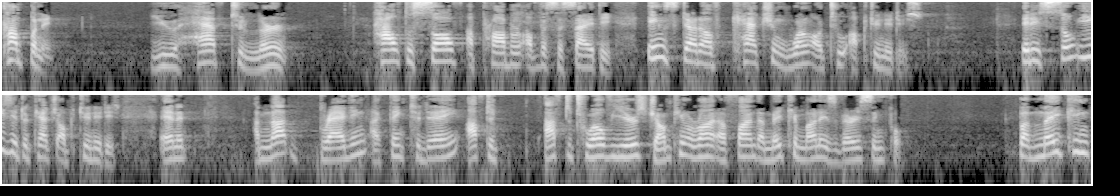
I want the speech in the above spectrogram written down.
company, you have to learn how to solve a problem of the society instead of catching one or two opportunities. It is so easy to catch opportunities. And it, I'm not bragging. I think today, after, after 12 years jumping around, I find that making money is very simple. But making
